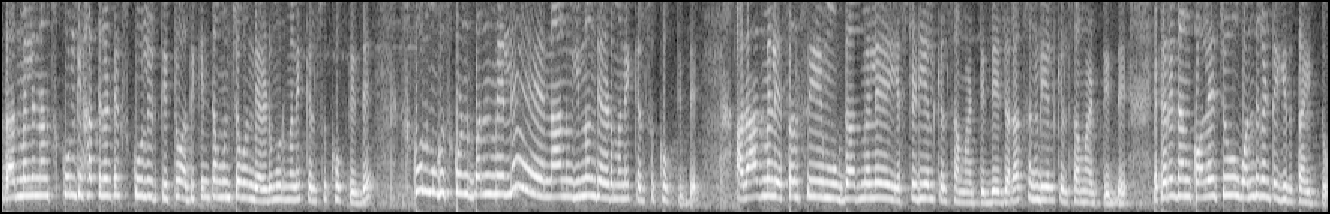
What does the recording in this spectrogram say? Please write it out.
ಅದಾದಮೇಲೆ ನಾನು ಸ್ಕೂಲ್ಗೆ ಹತ್ತು ಗಂಟೆಗೆ ಸ್ಕೂಲ್ ಇರ್ತಿತ್ತು, ಅದಕ್ಕಿಂತ ಮುಂಚೆ ಒಂದು ಎರಡು ಮೂರು ಮನೆ ಕೆಲಸಕ್ಕೆ ಹೋಗ್ತಿದ್ದೆ. ಸ್ಕೂಲ್ ಮುಗಿಸ್ಕೊಂಡು ಬಂದಮೇಲೆ ನಾನು ಇನ್ನೊಂದು ಎರಡು ಮನೆ ಕೆಲಸಕ್ಕೆ ಹೋಗ್ತಿದ್ದೆ. ಅದಾದಮೇಲೆ ಎಸ್ ಎಲ್ ಸಿ ಮುಗ್ದಾದ್ಮೇಲೆ ಎಸ್ ಟಿ ಡಿಯಲ್ಲಿ ಕೆಲಸ ಮಾಡ್ತಿದ್ದೆ ಜೆರಾಕ್ಸ್ ಅಂಗಡಿಯಲ್ಲಿ ಕೆಲಸ ಮಾಡ್ತಿದ್ದೆ. ಯಾಕಂದರೆ ನನ್ನ ಕಾಲೇಜು ಒಂದು ಗಂಟೆಗೆ ಇರ್ತಾ ಇತ್ತು.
